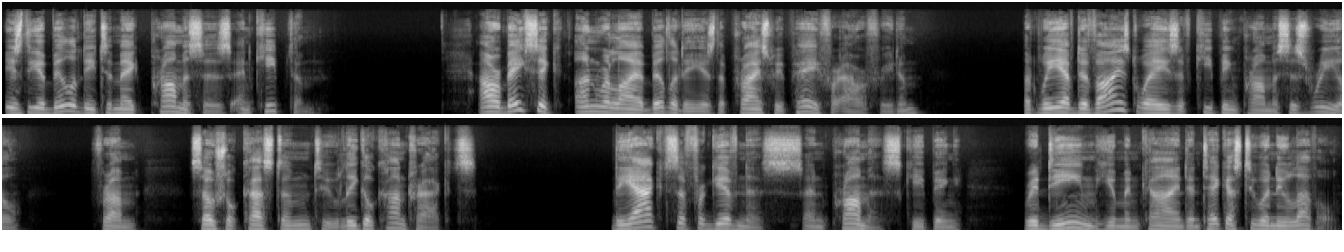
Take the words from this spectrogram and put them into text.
is the ability to make promises and keep them. Our basic unreliability is the price we pay for our freedom, but we have devised ways of keeping promises real, from social custom to legal contracts. The acts of forgiveness and promise keeping redeem humankind, and take us to a new level.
